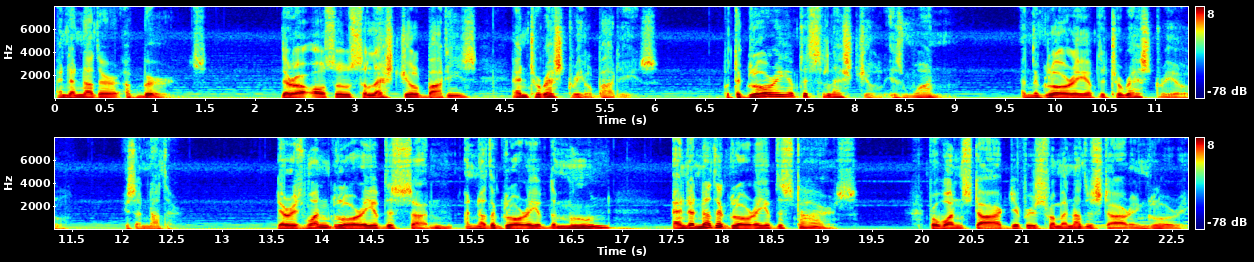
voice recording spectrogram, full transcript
and another of birds. There are also celestial bodies and terrestrial bodies. But the glory of the celestial is one, and the glory of the terrestrial is another. There is one glory of the sun, another glory of the moon, and another glory of the stars. For one star differs from another star in glory.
